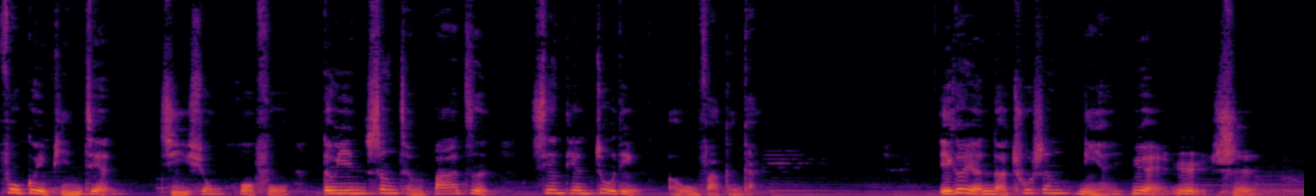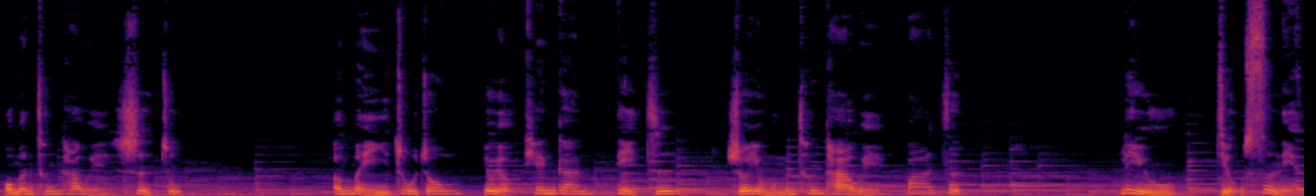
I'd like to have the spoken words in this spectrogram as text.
富贵贫贱，吉凶祸福，都因生辰八字先天注定而无法更改。一个人的出生年月日时，我们称它为四柱。而每一柱中又有天干地支，所以我们称它为八字。例如九四年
